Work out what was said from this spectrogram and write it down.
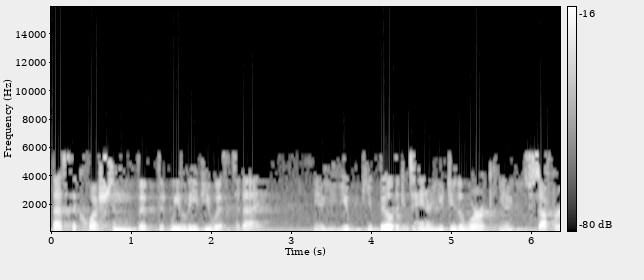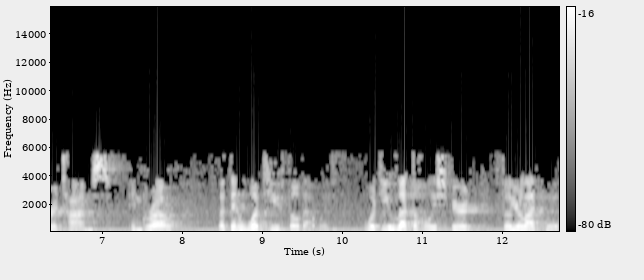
That's the question that, that we leave you with today. You know, you you build the container, you do the work, you know, you suffer at times and grow, but then what do you fill that with? What do you let the Holy Spirit fill your life with?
